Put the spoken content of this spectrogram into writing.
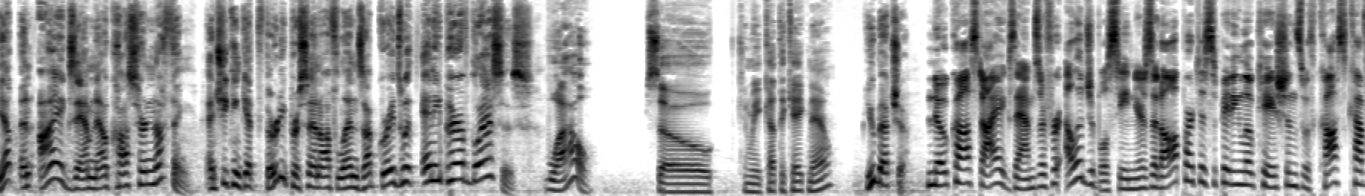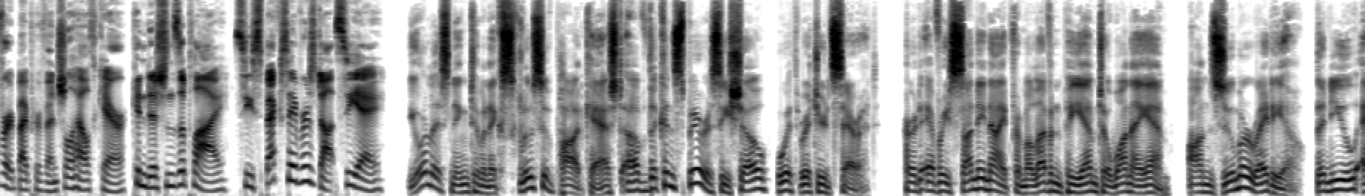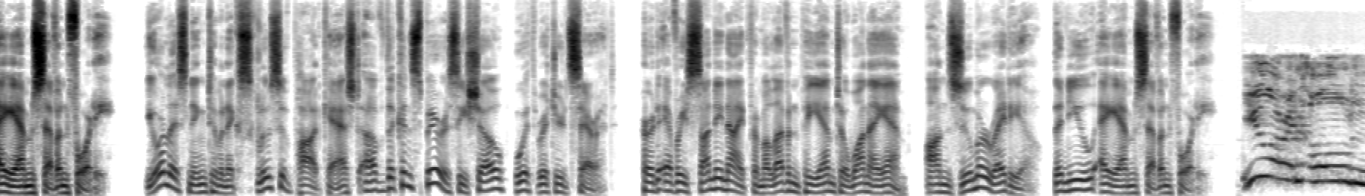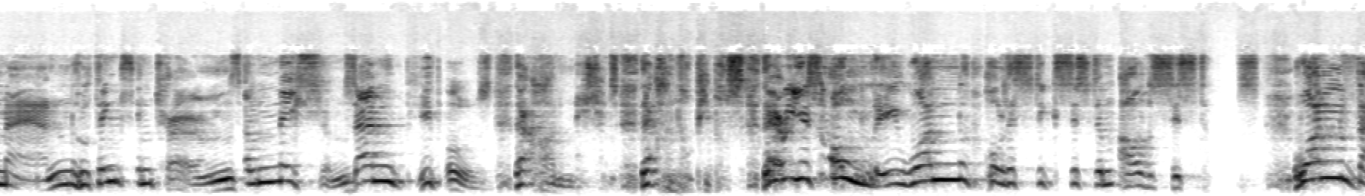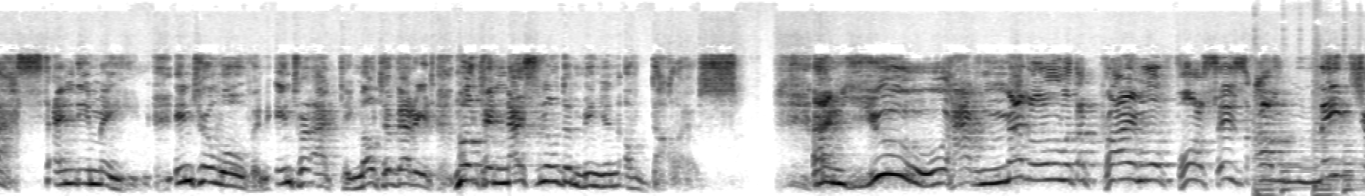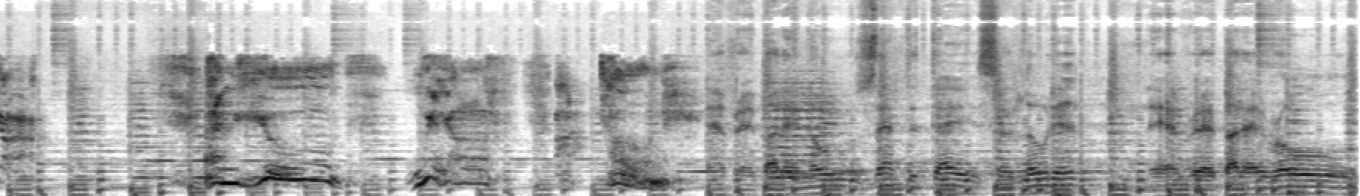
Yep, an eye exam now costs her nothing, and she can get 30% off lens upgrades with any pair of glasses. Wow. So, can we cut the cake now? You betcha. No cost eye exams are for eligible seniors at all participating locations with costs covered by provincial health care. Conditions apply. See specsavers.ca. You're listening to an exclusive podcast of The Conspiracy Show with Richard Syrett. Heard every Sunday night from 11 p.m. to 1 a.m. on Zoomer Radio, the new AM 740. You're listening to an exclusive podcast of The Conspiracy Show with Richard Syrett. Heard every Sunday night from 11 p.m. to 1 a.m. on Zoomer Radio, the new AM 740. You are an old man who thinks in terms of nations and peoples. There are no nations. There are no peoples. There is only one holistic system of systems. One vast and immane, interwoven, interacting, multivariate, multinational dominion of dollars. And you have meddled with the primal forces of nature and you will atone. Everybody knows that the dice are loaded. Everybody rolls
